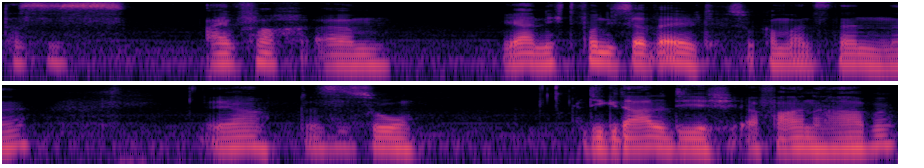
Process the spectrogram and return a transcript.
das ist einfach ähm, ja nicht von dieser Welt, so kann man es nennen. Ne? Ja, das ist so die Gnade, die ich erfahren habe.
